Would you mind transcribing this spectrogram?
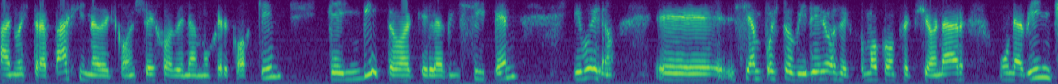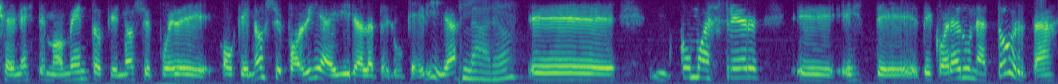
a nuestra página del Consejo de la Mujer Cosquín, que invito a que la visiten. Y bueno, eh, se han puesto videos de cómo confeccionar una vincha en este momento que no se puede o que no se podía ir a la peluquería. Claro. Eh, cómo hacer, eh, este, decorar una torta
